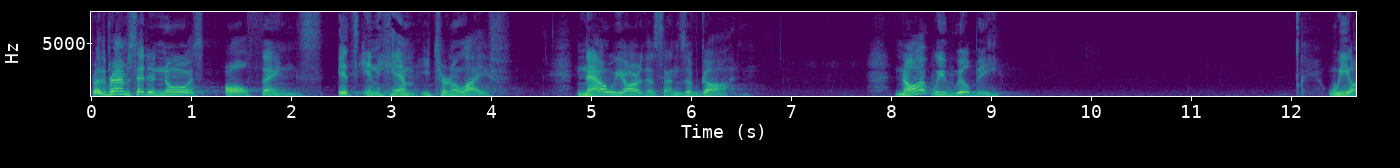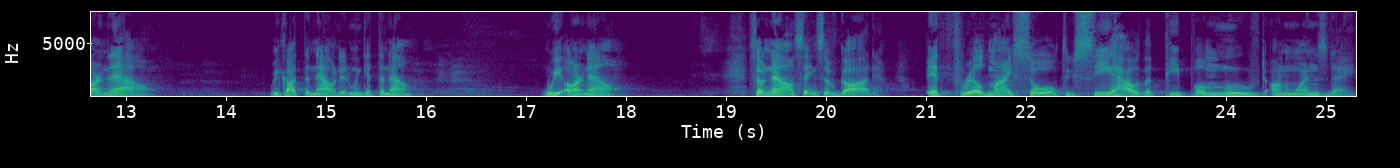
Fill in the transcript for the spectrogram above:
Brother Branham said, "In knows all things. It's in him, eternal life. Now we are the sons of God. Not we will be. We are now. We got the now. Didn't we get the now? We are now. So now, saints of God, it thrilled my soul to see how the people moved on Wednesday.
